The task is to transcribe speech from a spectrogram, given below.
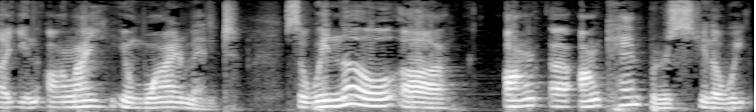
uh, in online environment. So we know uh, on, uh, on campus, you know, we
